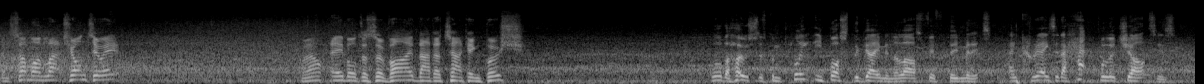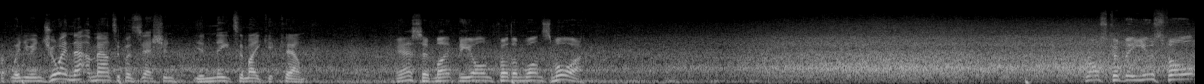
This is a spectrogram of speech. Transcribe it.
Can someone latch onto it? Well, able to survive that attacking push. Well, the hosts have completely bossed the game in the last 15 minutes and created a hatful of chances. But when you're enjoying that amount of possession, you need to make it count. Yes, it might be on for them once more. Cross could be useful.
